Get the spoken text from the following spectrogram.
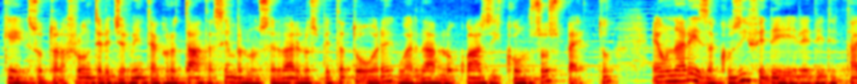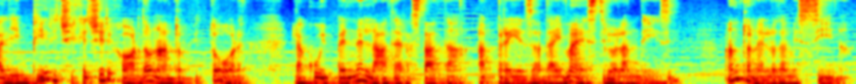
che sotto la fronte leggermente aggrottata sembrano osservare lo spettatore, guardarlo quasi con sospetto, è una resa così fedele dei dettagli empirici che ci ricorda un altro pittore, la cui pennellata era stata appresa dai maestri olandesi, Antonello da Messina.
